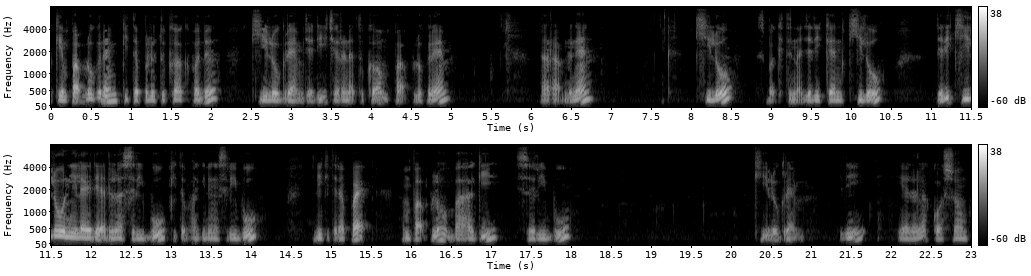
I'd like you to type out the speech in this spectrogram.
Okey, 40 gram kita perlu tukar kepada kilogram. Jadi cara nak tukar 40 gram darab dengan kilo sebab kita nak jadikan kilo. Jadi kilo nilai dia adalah 1000, kita bahagi dengan 1000. Jadi kita dapat 40 bahagi 1000 kilogram. Jadi ia adalah 0.04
